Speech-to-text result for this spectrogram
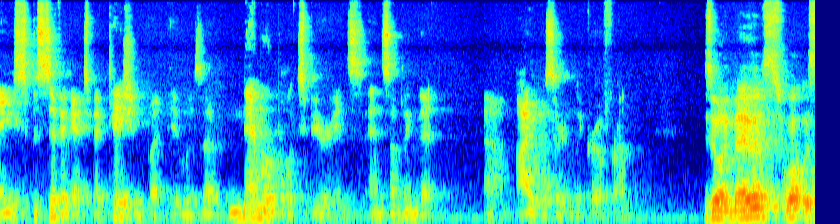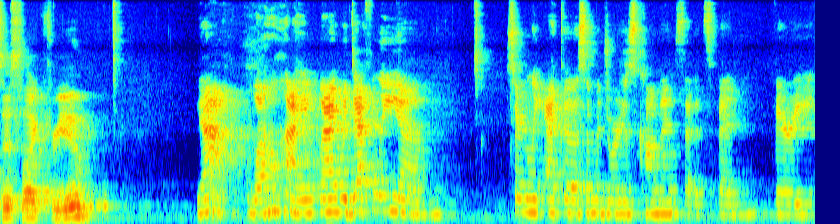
a specific expectation, but it was a memorable experience and something that um, I will certainly grow from. Zoe Mavis, what was this like for you? Yeah, well, I, I would definitely um, certainly echo some of George's comments that it's been very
